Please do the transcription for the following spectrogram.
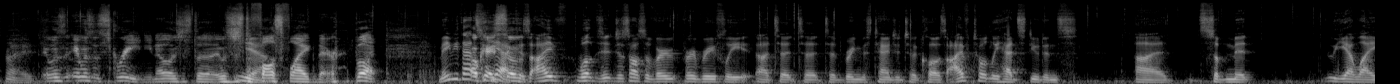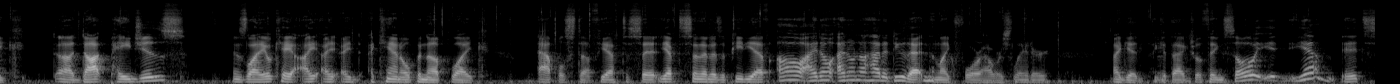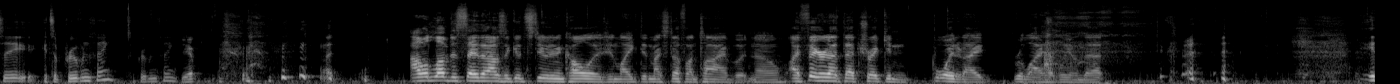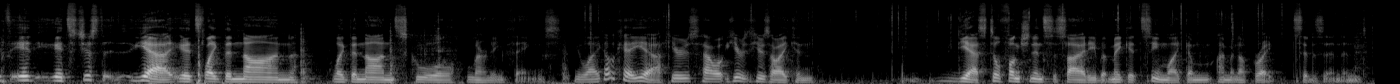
right. It was it was a screen, you know. It was just a it was just Yeah. a false flag there. But Maybe that's Okay, yeah. so- Because I've well, j- just also very very briefly uh, to, to to bring this tangent to a close. I've totally had students uh, submit yeah like uh, dot pages. It's like okay, I, I I I can't open up like Apple stuff. You have to say you have to send it as a PDF. Oh, I don't I don't know how to do that. And then like four hours later, I get I get the actual thing. So it, yeah, it's a it's a proven thing. It's a proven thing. Yep. I would love to say that I was a good student in college and like did my stuff on time, but no. I figured out that trick, and boy, did I rely heavily on that. It's it it's just yeah, it's like the non like the non school learning things. You're like, okay, yeah, here's how here's here's how I can yeah, still function in society, but make it seem like I'm I'm an upright citizen and,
